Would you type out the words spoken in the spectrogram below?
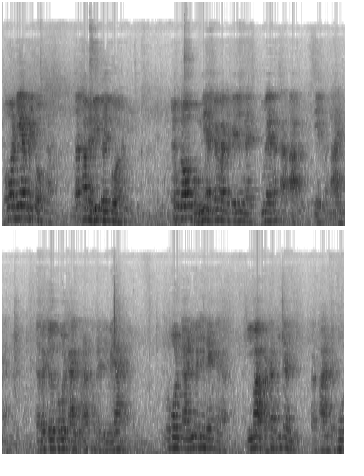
เพราะวันนี้ไม่จบครับ ถ้าทำแบบนี้เกินตัวครับ ลูกน้องผมเนี่ยไม่ว่าจะเป็นยังอะไงดูแลรักษาป่าเสี่ยงมันตายอย่างเงี้ยแต่มาเจอกระบวนการของรัฐทำแบบนี้ไม่ได้ กระบวนการนี้ไม่ใช่เล็กนะครับมีมากกว่าท่านที่ท่านประธานจะพูด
